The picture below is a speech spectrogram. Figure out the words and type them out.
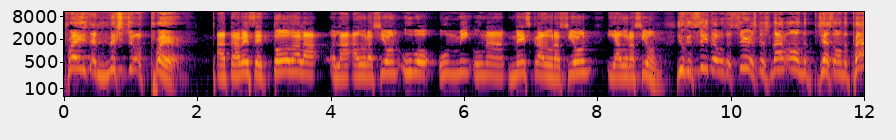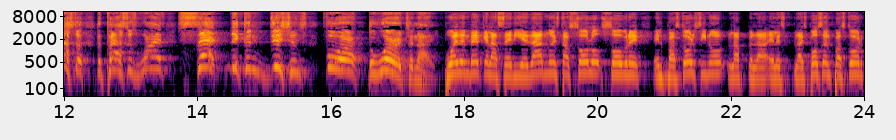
praise and mixture of prayer. A través de toda la, la adoración hubo un una mezcla de oración y adoración. You can see there was a seriousness not on the just on the pastor. The pastor's wife set the conditions for the word tonight. Pueden ver que la seriedad no está solo sobre el pastor, sino la, la- el es- la esposa del pastor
